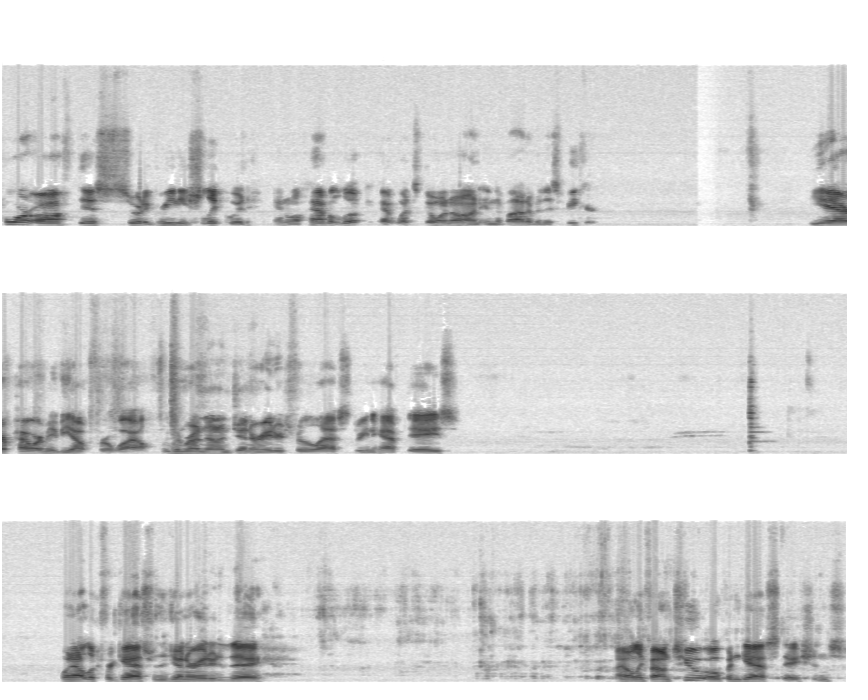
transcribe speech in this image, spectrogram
pour off this sort of greenish liquid and we'll have a look at what's going on in the bottom of this beaker. Yeah, our power may be out for a while. We've been running on generators for the last three and a half days. Went out looking for gas for the generator today. I only found two open gas stations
